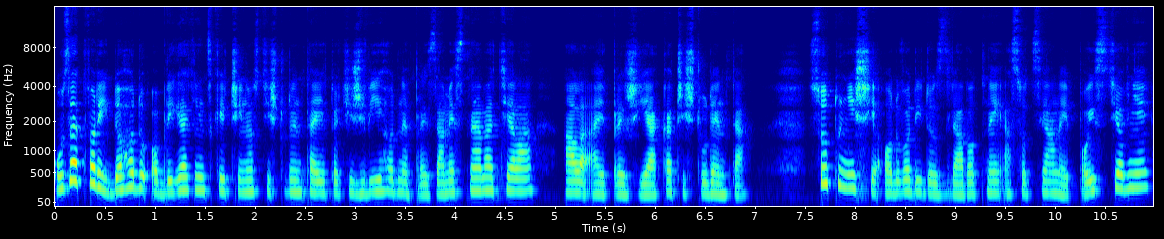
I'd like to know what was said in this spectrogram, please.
Uzatvoriť dohodu o brigádinskej činnosti študenta je totiž výhodné pre zamestnávateľa, ale aj pre žiaka či študenta. Sú tu nižšie odvody do zdravotnej a sociálnej poisťovne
